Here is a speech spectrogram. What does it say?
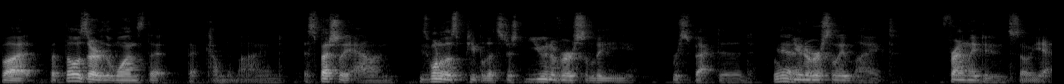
but but those are the ones that that come to mind. Especially Alan. He's one of those people that's just universally respected, Yeah. universally liked, friendly dude. So yeah,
